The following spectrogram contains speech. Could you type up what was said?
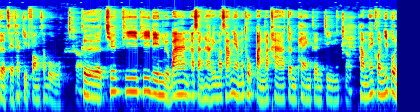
เกิดเศรษฐกิจฟองสบู่ครับคือชื่อที่ที่ดินหรือบ้านอสังหาริมทรัพย์เนี่ยมันถูกปั่นราคาจนแพงเกินจริงครับทำให้คนญี่ปุ่น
